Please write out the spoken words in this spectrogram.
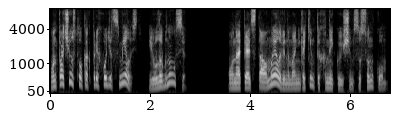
Он почувствовал, как приходит смелость, и улыбнулся. Он опять стал Мелвином, а не каким-то хныкающим сосунком.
